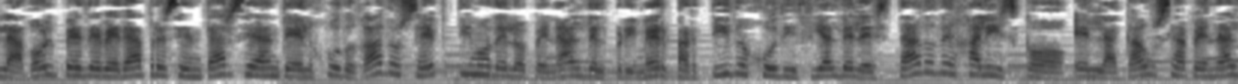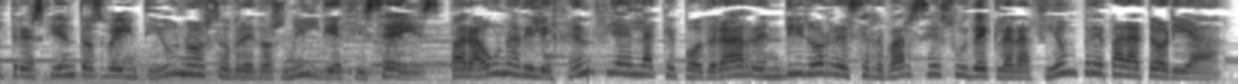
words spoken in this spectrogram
La Volpe deberá presentarse ante el Juzgado Séptimo de lo Penal del Primer Partido Judicial del Estado de Jalisco, en la causa penal 321 sobre 2016, para una diligencia en la que podrá rendir o reservarse su declaración preparatoria.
